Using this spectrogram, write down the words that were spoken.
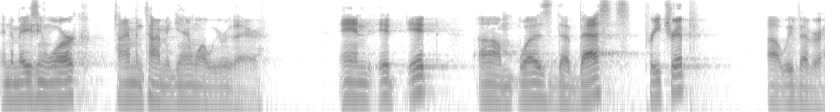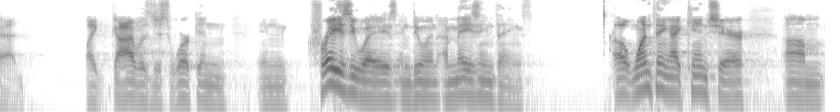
an amazing work time and time again while we were there. And it, it um, was the best pre trip uh, we've ever had. Like, God was just working in crazy ways and doing amazing things. Uh, one thing I can share um,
